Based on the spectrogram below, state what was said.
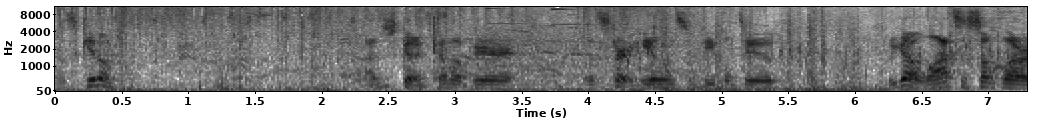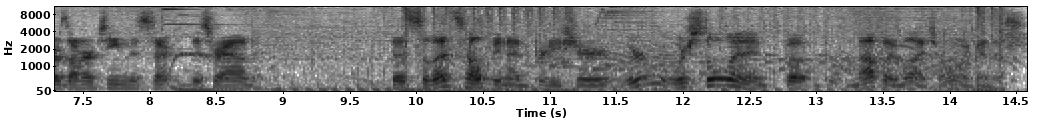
Let's get him. I'm just gonna come up here. Let's start healing some people too. We got lots of sunflowers on our team this this round. That, so that's helping, I'm pretty sure. We're, we're still winning, but not by much. Oh my goodness.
